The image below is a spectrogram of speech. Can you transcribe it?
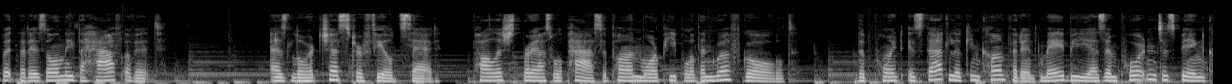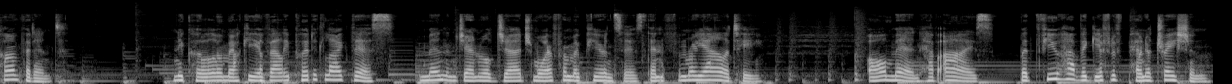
but that is only the half of it. As Lord Chesterfield said, polished brass will pass upon more people than rough gold. The point is that looking confident may be as important as being confident. Niccolo Machiavelli put it like this Men in general judge more from appearances than from reality. All men have eyes, but few have the gift of penetration.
